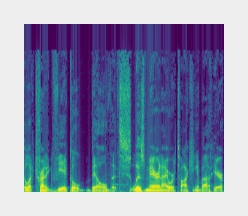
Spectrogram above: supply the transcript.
electronic vehicle bill that Liz Mair and I were talking about here.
